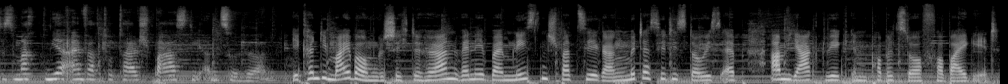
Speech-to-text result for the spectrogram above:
das macht mir einfach total Spaß, die anzuhören. Ihr könnt die Maibaum-Geschichte hören, wenn ihr beim nächsten Spaziergang mit der City Stories App am Jagdweg in Poppelsdorf vorbeigeht.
